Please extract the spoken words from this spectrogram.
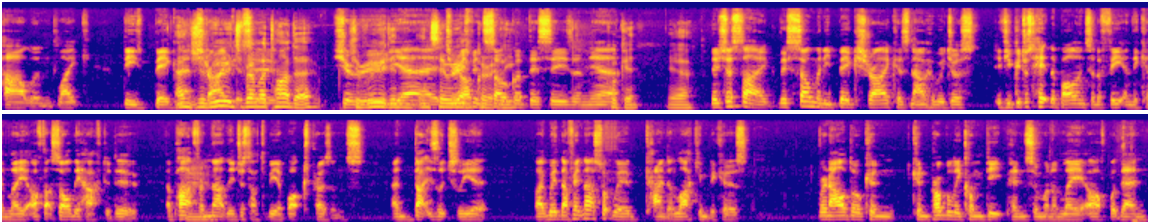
Haaland, like these big And strikers Giroud, who- Giroud, Giroud in, yeah, in Serie A Giroud's been so good this season. Yeah, cooking. Yeah, there's just like there's so many big strikers now who are just if you could just hit the ball into the feet and they can lay it off. That's all they have to do. Apart from mm. that, they just have to be a box presence, and that is literally it. Like I think that's what we're kind of lacking because Ronaldo can can probably come deep pin someone and lay it off, but then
